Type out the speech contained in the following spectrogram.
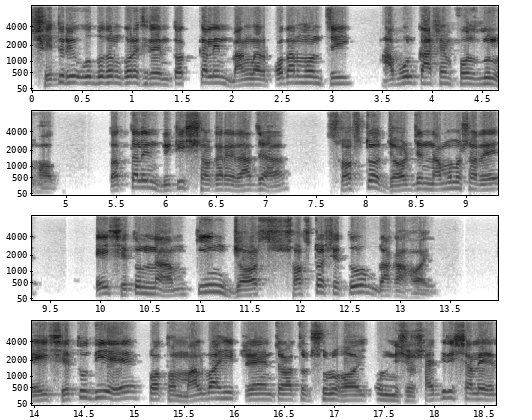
সেতুটি উদ্বোধন করেছিলেন তৎকালীন বাংলার প্রধানমন্ত্রী আবুল কাশেম ফজলুল হক। তৎকালীন ব্রিটিশ সরকারের রাজা ষষ্ঠ জর্জের নাম অনুসারে এই সেতুর নাম কিং জর্জ ষষ্ঠ সেতু রাখা হয়। এই সেতু দিয়ে প্রথম মালবাহী ট্রেন চলাচল শুরু হয় উনিশশো সাঁইত্রিশ সালের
